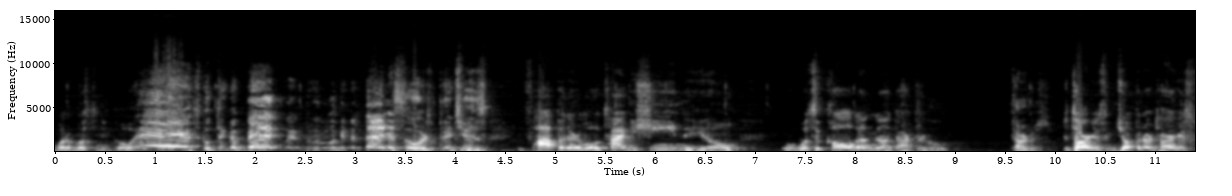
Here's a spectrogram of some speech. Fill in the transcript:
one of us didn't go, hey, let's go take a back, let's look at the dinosaurs, bitches. Hop in our little time machine, you know, what's it called on uh, Doctor Who? The TARDIS. We jump in our TARDIS.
